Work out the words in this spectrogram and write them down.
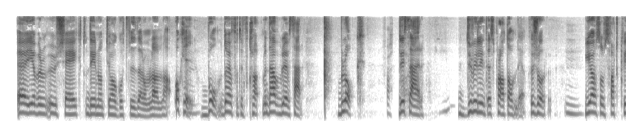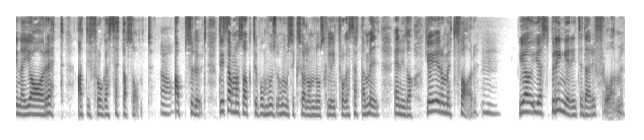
Eh, jag ber om ursäkt och det är något jag har gått vidare om. Lalla. Okej, boom. Då har jag fått en förklaring. Men det här blev så här, block. Det är så här, du vill inte ens prata om det. Förstår du? Jag som svart kvinna jag har rätt att ifrågasätta sånt. Ja. Absolut. Det är samma sak typ om homosexuella om de skulle ifrågasätta mig än idag. Jag ger dem ett svar. Jag, jag springer inte därifrån.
